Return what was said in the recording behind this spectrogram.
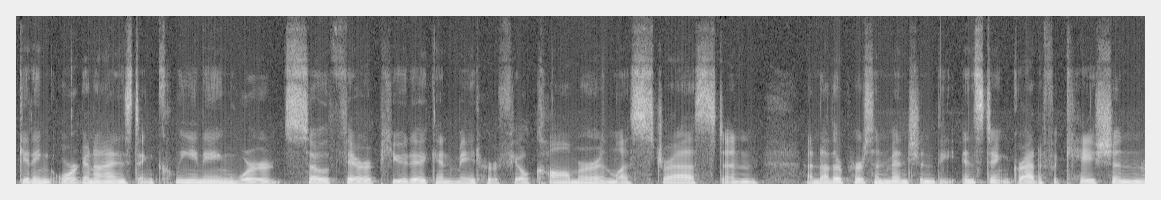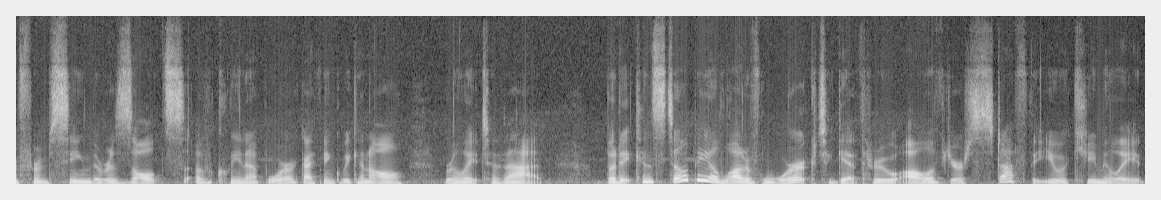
getting organized and cleaning were so therapeutic and made her feel calmer and less stressed. And another person mentioned the instant gratification from seeing the results of cleanup work. I think we can all relate to that. But it can still be a lot of work to get through all of your stuff that you accumulate.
